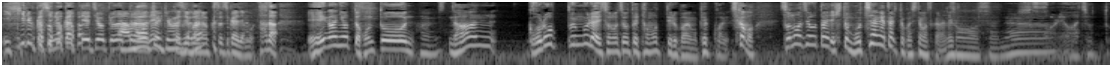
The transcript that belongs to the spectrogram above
生きるか死ぬかっていう状況だったら あもうちょいね、いけますよね。のクソ力でも、ただ、映画によっては本当、はい。なん、5、6分ぐらいその状態保ってる場合も結構ある。しかも、その状態で人持ち上げたりとかしてますからね。そうっすよね。それはちょっと、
